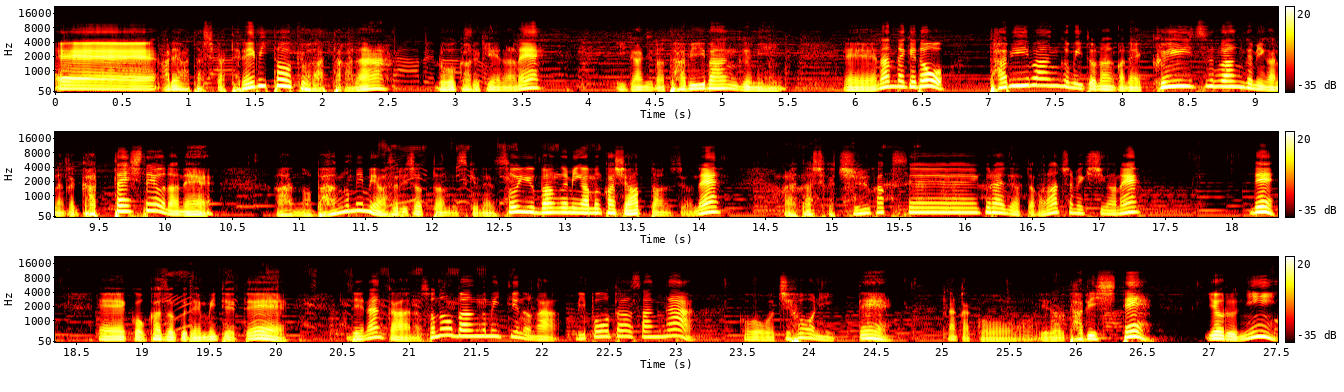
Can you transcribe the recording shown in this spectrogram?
えー、あれは確かテレビ東京だったかな。ローカル系のね、いい感じの旅番組。えー、なんだけど、旅番組となんかね、クイズ番組がなんか合体したようなね、あの番組名忘れちゃったんですけどね、そういう番組が昔あったんですよね。あれ確か中学生ぐらいだったかな、ちゃめきちがね。で、えーこう家族で見てて、で、なんかあのその番組っていうのが、リポーターさんがこう地方に行って、なんかこう、いろいろ旅して、夜に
